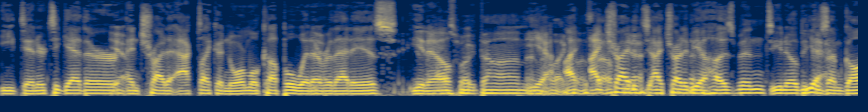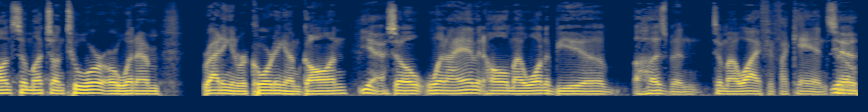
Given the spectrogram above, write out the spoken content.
eat dinner together Yeah. and try to act like a normal couple, whatever Yeah. that is. You know, housework done. And yeah, I, kind of I try yeah. to I try to be a husband, you know, because. I'm gone so much on tour, or when I'm writing and recording, I'm gone. Yeah. So when I am at home, I want to be a, a husband to my wife if I can. So.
